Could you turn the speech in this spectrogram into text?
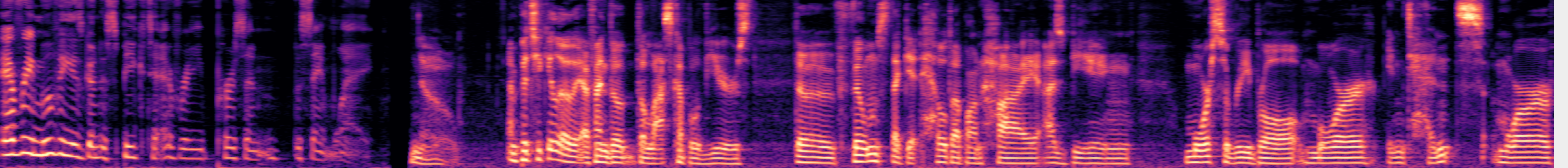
every movie is going to speak to every person the same way. No. And particularly, I find the, the last couple of years, the films that get held up on high as being more cerebral, more intense, more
